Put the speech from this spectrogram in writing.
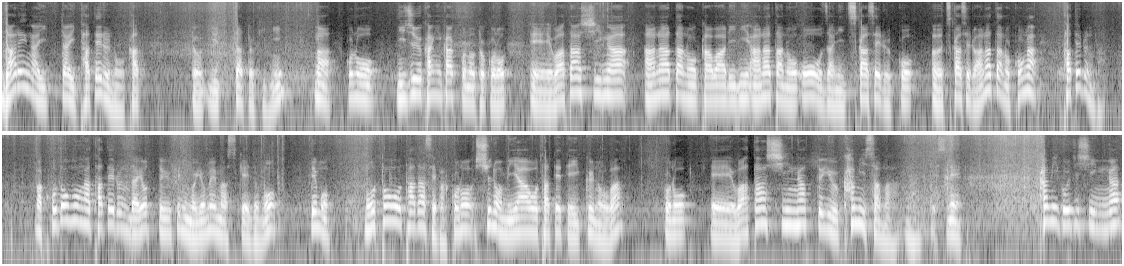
ー、誰が一体立てるのかと言った時に、まあ、この二重鍵括弧のところ、えー、私があなたの代わりにあなたの王座につかせる子つかせるあなたの子が立てるんだ、まあ、子供が立てるんだよというふうにも読めますけれどもでも元を正せばこの主の宮を建てていくのはこの、えー、私がという神様なんですね。神ご自身が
